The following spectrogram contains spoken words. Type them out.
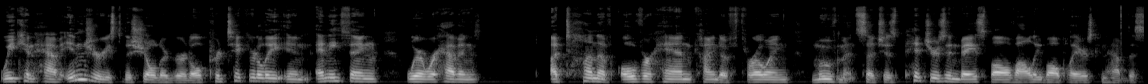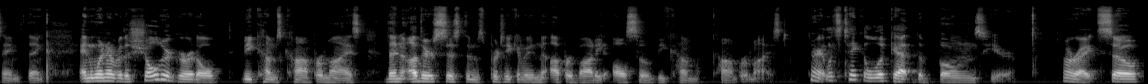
we can have injuries to the shoulder girdle, particularly in anything where we're having a ton of overhand kind of throwing movements, such as pitchers in baseball, volleyball players can have the same thing. And whenever the shoulder girdle becomes compromised, then other systems, particularly in the upper body, also become compromised. All right, let's take a look at the bones here. All right, so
